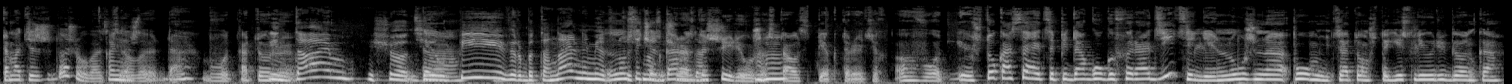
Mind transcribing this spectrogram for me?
Томатис же тоже у вас конечно. делают, да, вот, которые... In Time, еще TLP, да. верботональный метод. Ну, сейчас гораздо чего, да. шире уже угу. стал спектр этих, вот. И что касается педагогов и родителей, родителей нужно помнить о том, что если у ребенка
